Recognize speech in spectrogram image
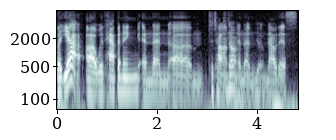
but yeah, uh, with happening and then um, and then yeah. now this.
